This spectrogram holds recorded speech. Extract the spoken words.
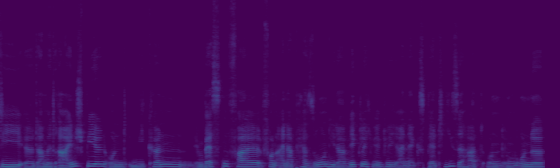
die äh, damit reinspielen und die können im besten Fall von einer Person, die da wirklich, wirklich eine Expertise hat und im Grunde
